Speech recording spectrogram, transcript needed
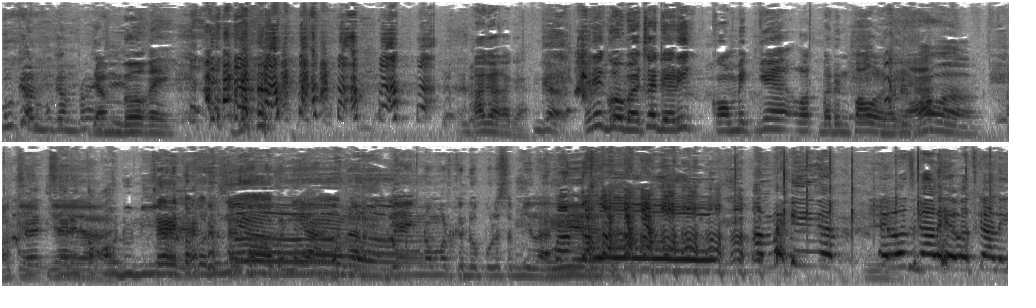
Bukan, bukan Prancis. Jambore. agak agak. Enggak. Ini gue baca dari komiknya Lord Baden Powell Baden ya. Powell. Oke, Se- iya, seri iya. tokoh dunia. Seri ya. tokoh dunia. Iya, benar, bener. benar. Dia yang nomor ke-29. Iya. Oh, sampai ingat. Hebat sekali, hebat sekali.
